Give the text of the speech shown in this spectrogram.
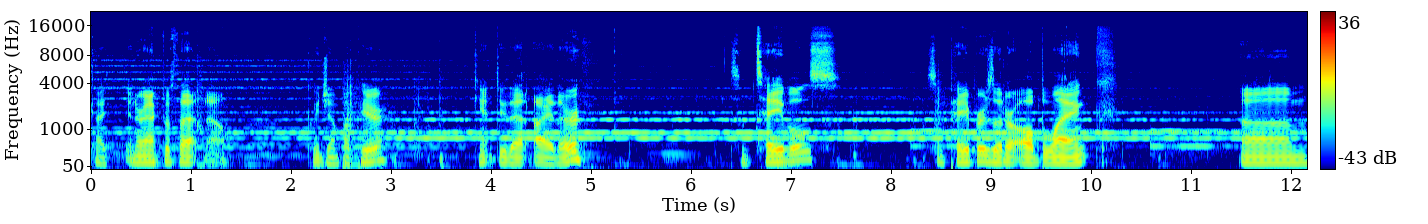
Can I interact with that? No. Can we jump up here? Can't do that either. Some tables. Some papers that are all blank. Um,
